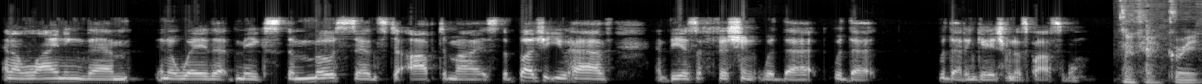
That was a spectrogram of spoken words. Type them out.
and aligning them in a way that makes the most sense to optimize the budget you have and be as efficient with that with that with that engagement as possible. Okay, great.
